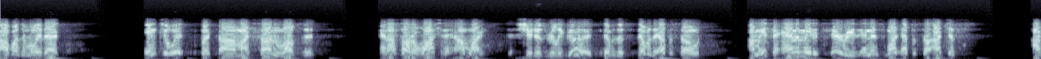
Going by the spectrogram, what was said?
I wasn't really that into it. But uh, my son loves it, and I started watching it. I'm like, this shit is really good. There was a there was an episode. I mean, it's an animated series, and this one episode, I just I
